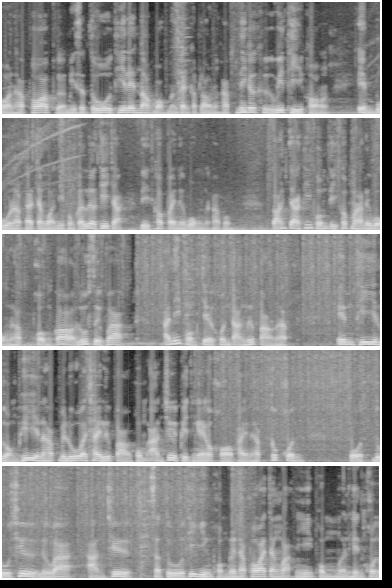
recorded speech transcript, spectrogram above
วอลนะครับเพราะว่าเผื่อมีศัตรูที่เล่นนอกหมอกเหมือนกันกับเรานะครับ นี่ก็คือวิธีของเอ็มบูนะครับและจังหวะนี้ผมก็เลือกที่จะดีดเข้าไปในวงนะครับผม หลังจากที่ผมดีดเข้ามาในวงนะครับ ผมก็รู้สึกว่า อันนี้ผมเจอคนดังหรือเปล่านะครับ MT หลวงพี่นะครับ ไม่รู้ว่าใช่หรือเปล่า ผมอ่านชื่อผิดยังไงก็ขออภัยนะครับ ทุกคนโปรดดูชื่อหรือว่าอ่านชื่อศัตรูที่ยิงผมด้วยนะครับเพราะว่าจังหวะนี้ผมเหมือนเห็นคน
